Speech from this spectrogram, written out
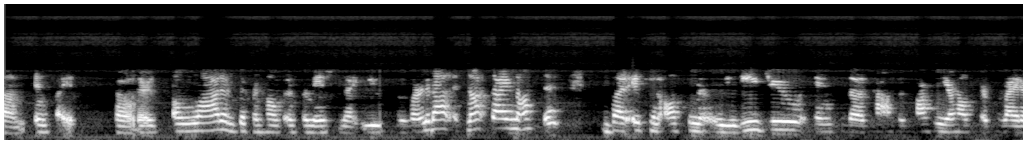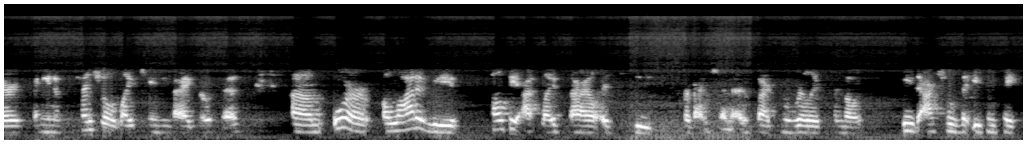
um, insights. So there's a lot of different health information that you can learn about. It's not diagnostic, but it can ultimately lead you into the path of talking to your healthcare providers, getting a potential life-changing diagnosis, um, or a lot of these healthy lifestyle is key prevention, and that can really promote these actions that you can take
